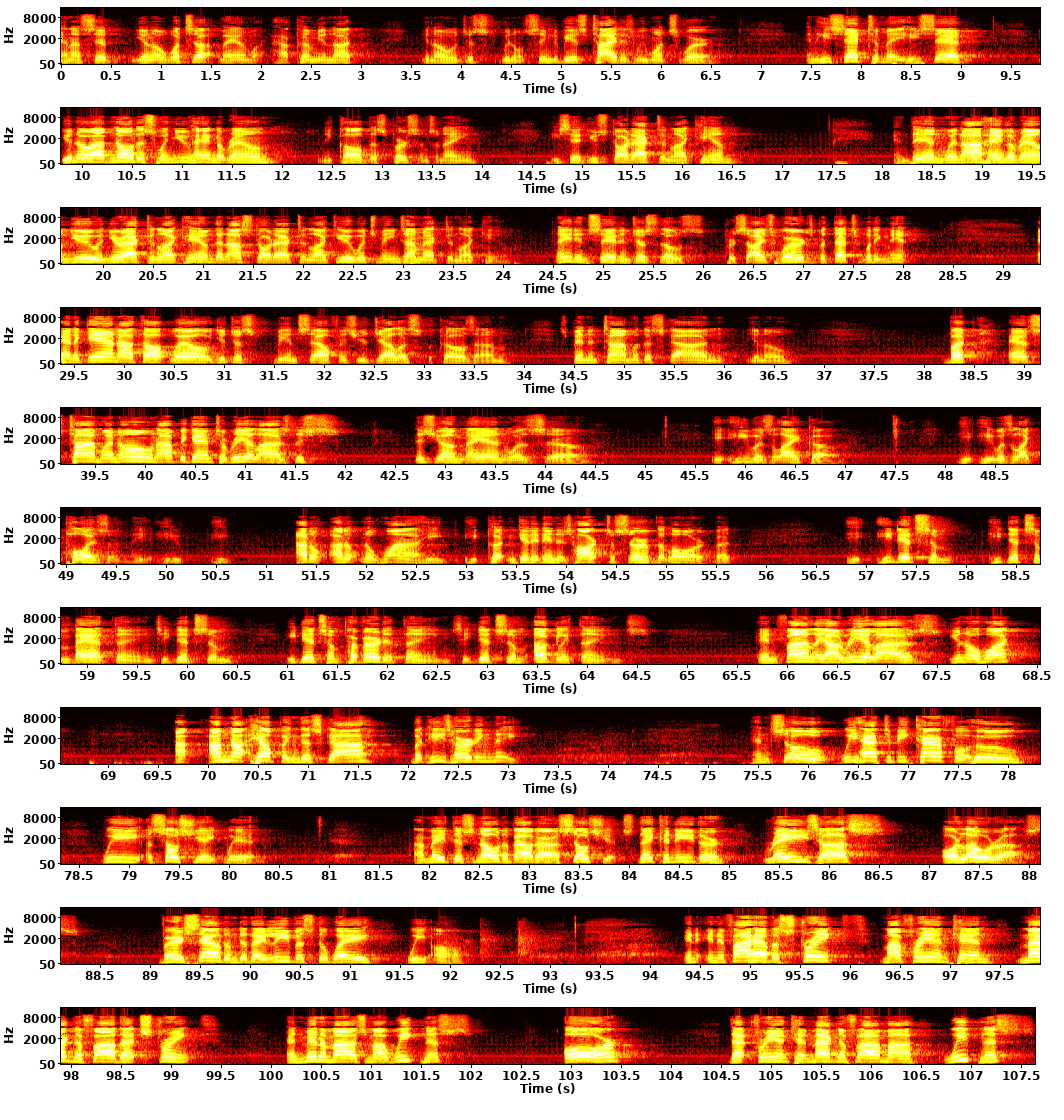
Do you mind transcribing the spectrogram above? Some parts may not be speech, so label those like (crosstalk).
And I said, You know, what's up, man? How come you're not, you know, just, we don't seem to be as tight as we once were. And he said to me, He said, You know, I've noticed when you hang around, and he called this person's name, he said, You start acting like him. And then when I hang around you and you're acting like him, then I start acting like you, which means I'm acting like him. He didn't say it in just those precise words, but that's what he meant. And again, I thought, well, you're just being selfish. You're jealous because I'm spending time with this guy, and, you know. But as time went on, I began to realize this, this young man was, uh, he, he, was like, uh, he, he was like poison. He, he, he, I don't, I don't know why he, he couldn't get it in his heart to serve the Lord, but he, he did some, he did some bad things. He did some, he did some perverted things. He did some ugly things. And finally I realized, you know what? I, I'm not helping this guy, but he's hurting me. And so we have to be careful who we associate with. I made this note about our associates. They can either raise us or lower us. Very seldom do they leave us the way we are. And, and if I have a strength, my friend can magnify that strength and minimize my weakness, or that friend can magnify my weakness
